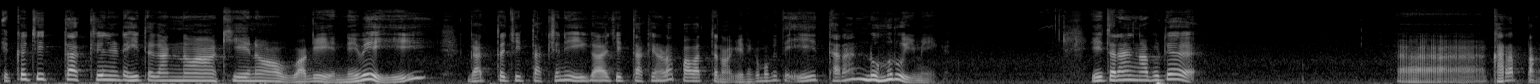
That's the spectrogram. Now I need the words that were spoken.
එක චිත්තක්ෂණයට හිත ගන්නවා කියනවා වගේ නෙවෙයි ගත්ත චිත්තක්ෂණේ ඊගා චිත්තක්ෂණයට පවත්නවා කියන එක. මොකද ඒ තරම් නුහුරුයි මේක. ඒ තරම් අපිට කරප්පන්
